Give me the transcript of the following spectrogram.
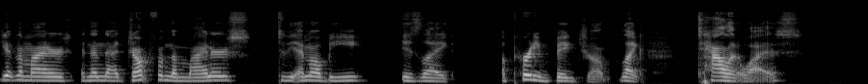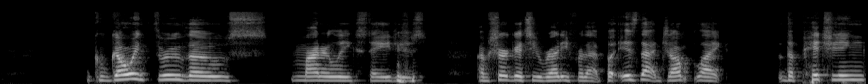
get in the minors, and then that jump from the minors to the MLB is like a pretty big jump, like talent wise. Going through those minor league stages, I'm sure gets you ready for that. But is that jump like the pitching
